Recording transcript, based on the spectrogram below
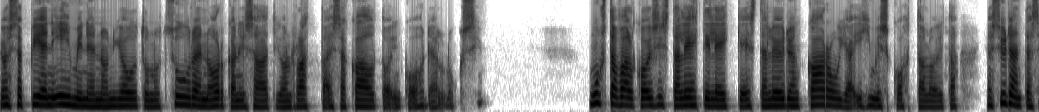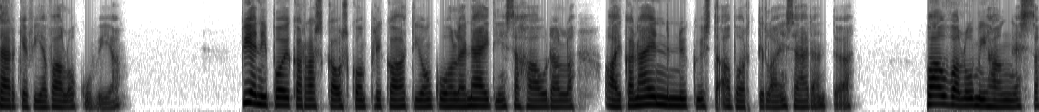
joissa pieni ihminen on joutunut suuren organisaation rattaissa kaltoin kohdelluksi. Mustavalkoisista lehtileikkeistä löydän karuja ihmiskohtaloita ja sydäntä särkeviä valokuvia. Pieni poika raskauskomplikaatioon kuolleen äitinsä haudalla aikana ennen nykyistä aborttilainsäädäntöä. Vauva lumihangessa,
